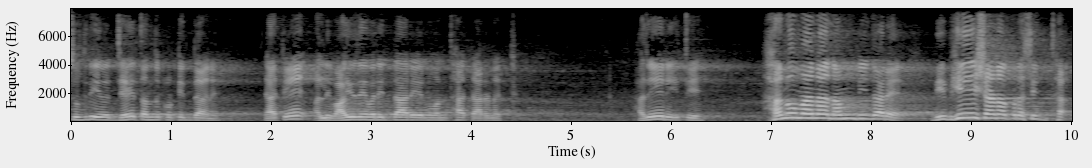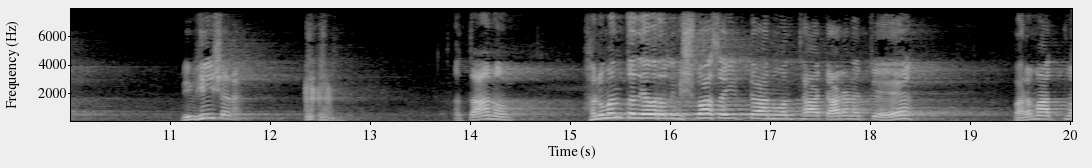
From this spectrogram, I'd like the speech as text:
ಸುಗ್ರೀವ ಜಯ ತಂದು ಕೊಟ್ಟಿದ್ದಾನೆ ಯಾಕೆ? ಅಲ್ಲಿ ವಾಯುದೇವರಿದ್ದಾರೆ ಎನ್ನುವಂಥ ಕಾರಣಕ್ಕೆ. ಅದೇ ರೀತಿ ಹನುಮನ ನಂಬಿದರೆ ವಿಭೀಷಣ ಪ್ರಸಿದ್ಧ. ವಿಭೀಷಣ. ತಾನು ಹನುಮಂತ ದೇವರಲ್ಲಿ ವಿಶ್ವಾಸ ಇಟ್ಟ ಅನ್ನುವಂಥ ಕಾರಣಕ್ಕೆ ಪರಮಾತ್ಮ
